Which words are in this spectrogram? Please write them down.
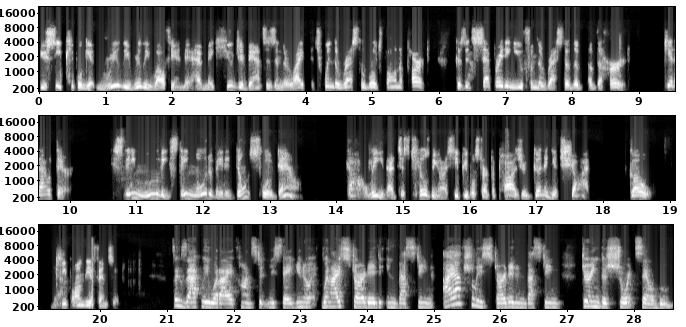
you see people get really, really wealthy and they have make huge advances in their life, it's when the rest of the world's falling apart because it's separating you from the rest of the of the herd. Get out there. Stay moving, stay motivated, don't slow down. Golly, that just kills me when I see people start to pause. You're gonna get shot. Go. Yeah. Keep on the offensive. It's exactly what I constantly say. You know, when I started investing, I actually started investing during the short sale boom.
